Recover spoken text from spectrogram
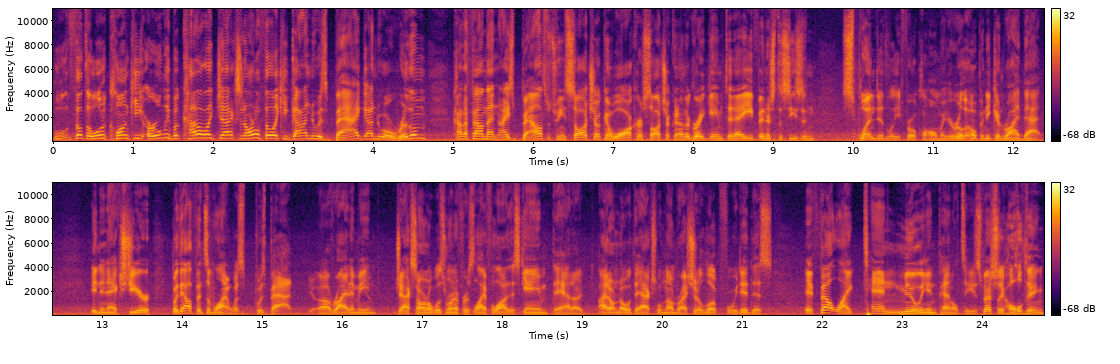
felt a little clunky early, but kind of like Jackson Arnold, felt like he got into his bag, got into a rhythm, kind of found that nice balance between Sawchuk and Walker. Sawchuk another great game today. He finished the season splendidly for Oklahoma. You're really hoping he can ride that into next year. But the offensive line was was bad, Yep. uh, right? I mean, Yep. Jackson Arnold was running for his life a lot of this game. They had a I don't know what the actual number. I should have looked before we did this. It felt like 10 million penalties, especially holding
